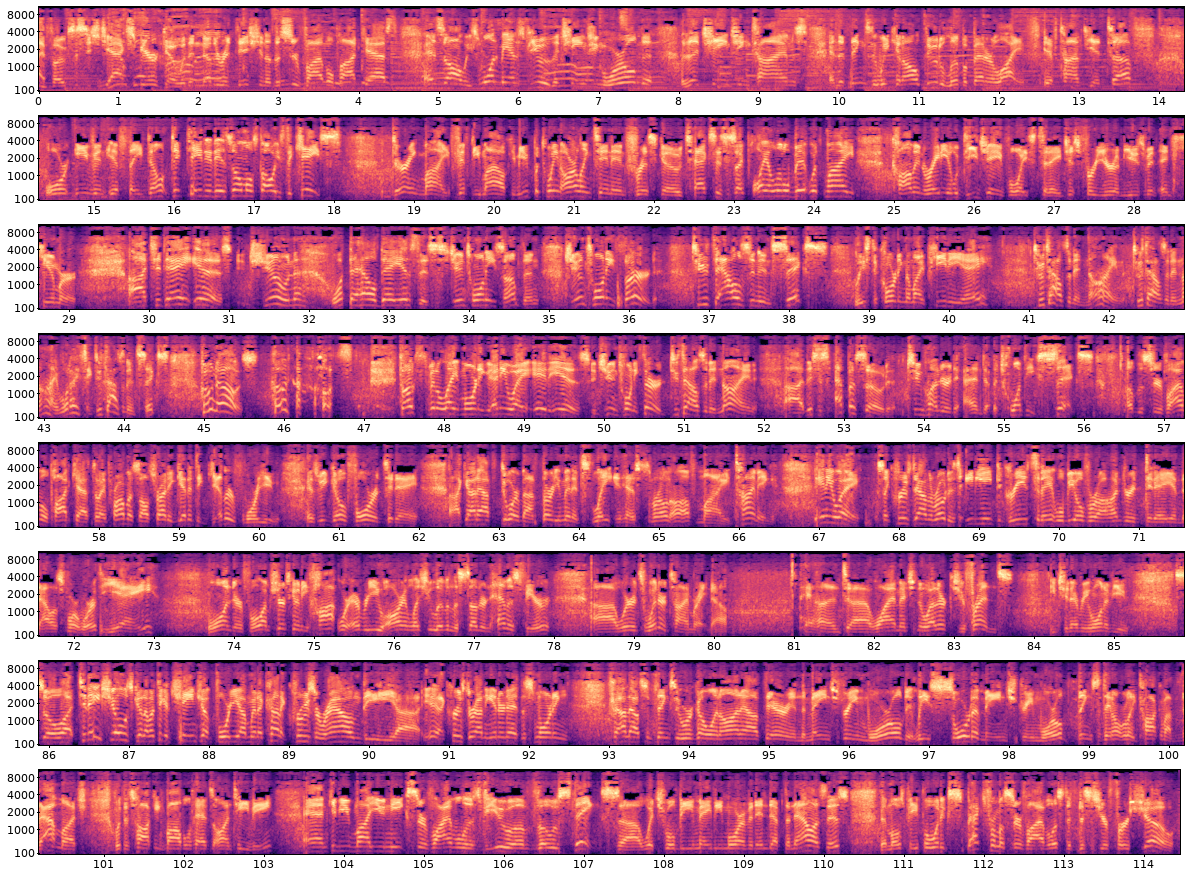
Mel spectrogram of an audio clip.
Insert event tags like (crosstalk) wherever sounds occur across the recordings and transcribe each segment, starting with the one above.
Hi, folks. This is Jack Spirko with another edition of the Survival Podcast. As always, one man's view of the changing world, the changing times, and the things that we can all do to live a better life if times get tough, or even if they don't. Dictated is almost always the case. During my 50 mile commute between Arlington and Frisco, Texas, as I play a little bit with my common radio DJ voice today, just for your amusement and humor. Today is June. What the hell day is this? It's June 20 something. June 23rd, 2006. At least according to my PDA. 2009. 2009. What did I say? 2006? Who knows? (laughs) Who knows? Folks, it's been a late morning. Anyway, it is June 23rd, 2009. Uh, this is episode 226 of the Survival Podcast, and I promise I'll try to get it together for you as we go forward today. I got out the door about 30 minutes late. It has thrown off my timing. Anyway, as I cruise down the road, it's 88 degrees today. It will be over 100 today in Dallas Fort Worth. Yay! Wonderful. I'm sure it's going to be hot wherever you are, unless you live in the southern hemisphere, uh, where it's wintertime right now. And uh, why I mention the weather? Because you're friends, each and every one of you. So uh, today's show is good. I'm going to take a change up for you. I'm going to kind of cruise around the uh, yeah, I cruised around the internet this morning, found out some things that were going on out there in the mainstream world, at least sort of mainstream world, things that they don't really talk about that much with the talking bobbleheads on TV, and give you my unique survivalist view of those things, uh, which will be maybe more of an in-depth analysis than most people would expect from a survivalist if this is your first show.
